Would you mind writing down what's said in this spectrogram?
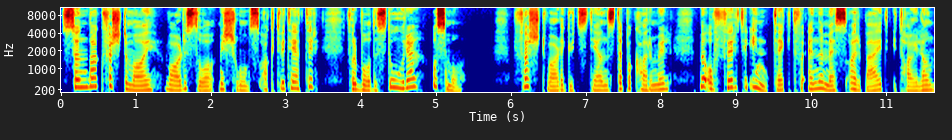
Søndag 1. mai var det så misjonsaktiviteter for både store og små. Først var det gudstjeneste på Karmel med offer til inntekt for NMS arbeid i Thailand,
